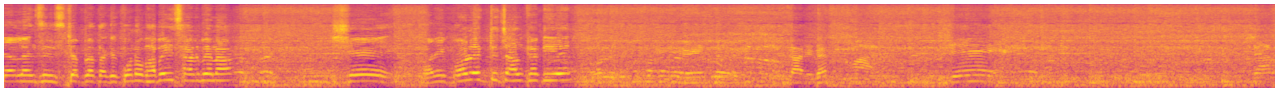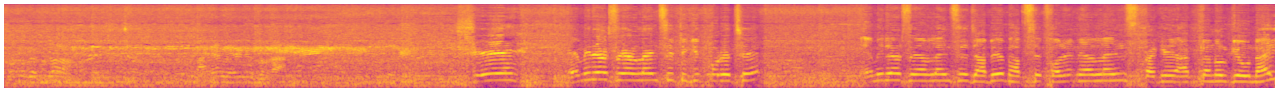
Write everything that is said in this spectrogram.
এয়ারলাইন্সের স্টাফরা তাকে কোনোভাবেই ছাড়বে না। সে অনেক বড় একটি চাল খাটিয়ে কার এটা? সে এমিরেটস এয়ারলাইন্সে টিকিট করেছে। এমিরেটস এয়ারলাইন্সে যাবে, ভাবছে ফরেন এয়ারলাইন্স তাকে আটকানোর কেউ নাই।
